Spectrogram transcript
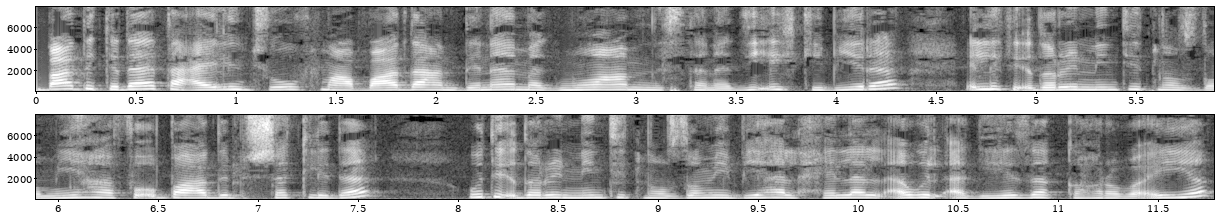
بعد كده تعالي نشوف مع بعض عندنا مجموعة من الصناديق الكبيرة اللي تقدري إن أنتي تنظميها فوق بعض بالشكل ده وتقدري إن أنتي تنظمي بيها الحلل أو الأجهزة الكهربائية.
